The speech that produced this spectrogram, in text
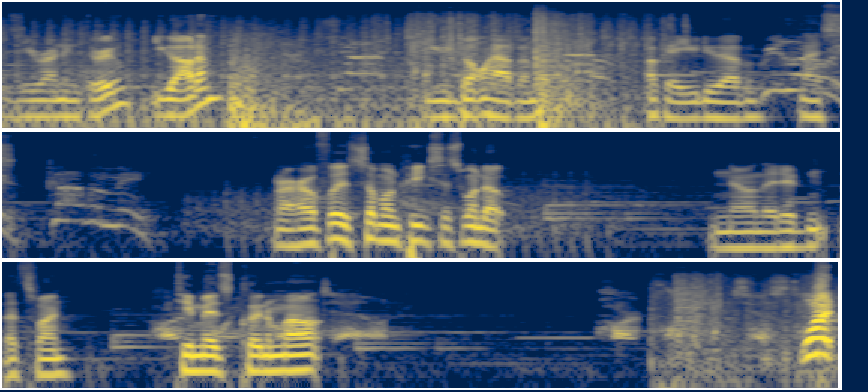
Is he running through? You got him? You don't have him. Okay, you do have him. Nice. Alright, hopefully someone peeks this window. No, they didn't. That's fine. Teammates cleared him out. What?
